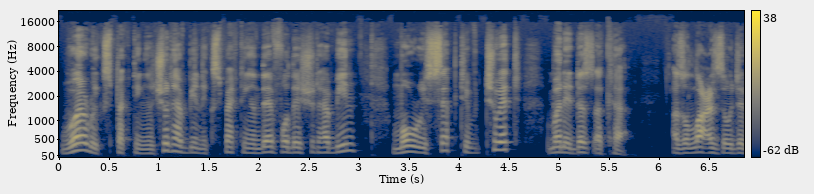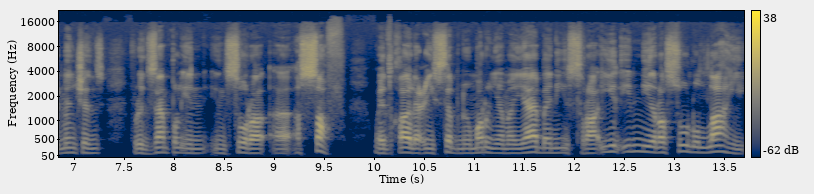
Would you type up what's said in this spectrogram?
were expecting and should have been expecting, and therefore they should have been more receptive to it when it does occur. As Allah Azza mentions, for example, in, in Surah uh, As-Saf, وإذ قال عيسى ابن مريم يا بني إسرائيل إني رسول الله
